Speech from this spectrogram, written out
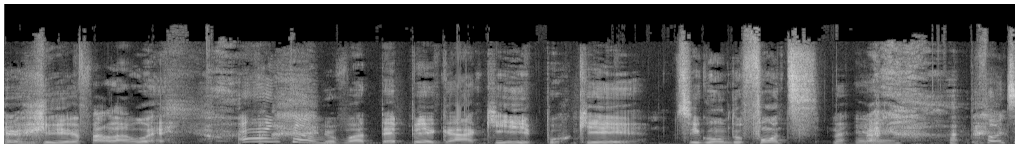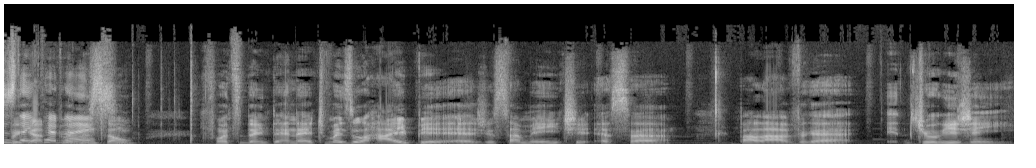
Eu ia falar, ué. É, então. Eu vou até pegar aqui, porque, segundo fontes, né? É. Fontes Obrigado, da internet. Produção, fontes da internet, mas o hype é justamente essa palavra de origem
